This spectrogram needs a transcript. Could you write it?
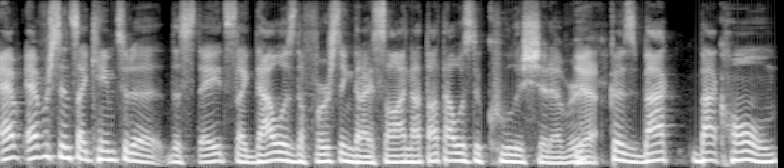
ev- ever since I came to the the states, like that was the first thing that I saw, and I thought that was the coolest shit ever. Yeah. Because back back home,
